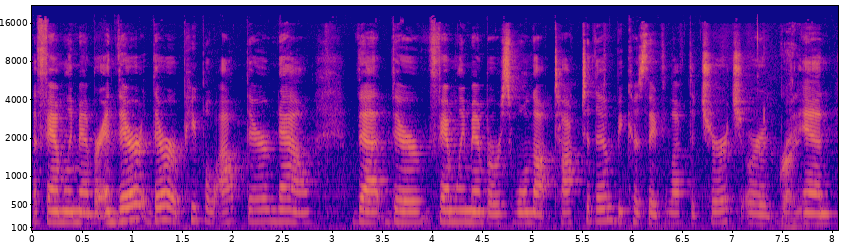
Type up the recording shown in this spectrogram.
a family member, and there there are people out there now that their family members will not talk to them because they've left the church or Right. and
